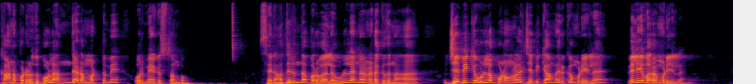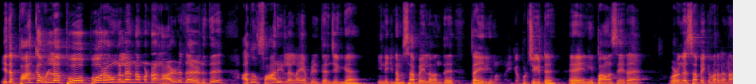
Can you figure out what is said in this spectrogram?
காணப்படுறது போல் அந்த இடம் மட்டுமே ஒரு மேகஸ்தம்பம். சரி அது இருந்தால் பரவாயில்ல. உள்ளே என்ன நடக்குதுன்னா ஜெபிக்க உள்ளே போனவங்களால ஜெபிக்காமல் இருக்க முடியல வெளியே வர முடியல. இதை பார்க்க உள்ளே போ போகிறவங்கெல்லாம் என்ன பண்ணுறாங்க அழுது அழுது. அதுவும் ஃபாரின்லலாம் எப்படின்னு தெரிஞ்சுக்கங்க. இன்றைக்கி நம்ம சபையில் வந்து தைரியமாக மைக்கை பிடிச்சிக்கிட்டு ஏய் நீ பாவம் செய்கிற ஒழுங்கா சபைக்கு வரலன்னா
